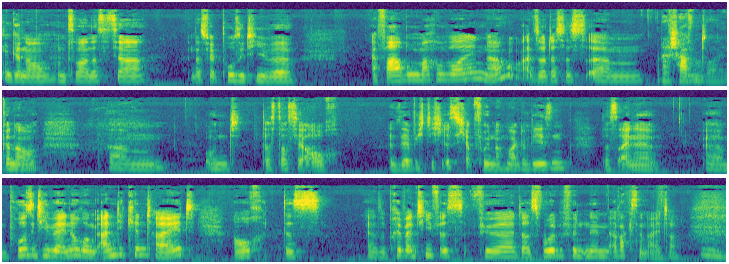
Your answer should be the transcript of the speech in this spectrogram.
Genau, und zwar, das ist ja, dass wir positive Erfahrungen machen wollen, ne? Also das ist ähm, oder schaffen und, wollen. Genau. Ähm, und dass das ja auch sehr wichtig ist. Ich habe vorhin noch mal gelesen, dass eine ähm, positive Erinnerung an die Kindheit auch das also präventiv ist für das Wohlbefinden im Erwachsenenalter. Hm.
